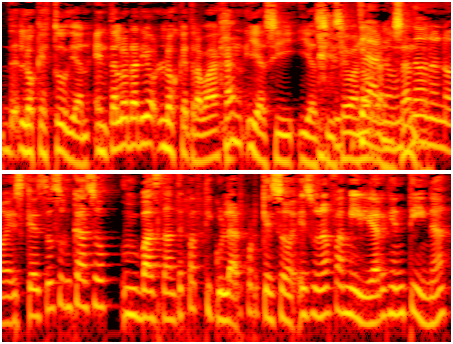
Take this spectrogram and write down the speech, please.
los que estudian, en tal horario los que trabajan y así y así se van organizando. No, no, no, es que esto es un caso bastante particular porque eso es una familia argentina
